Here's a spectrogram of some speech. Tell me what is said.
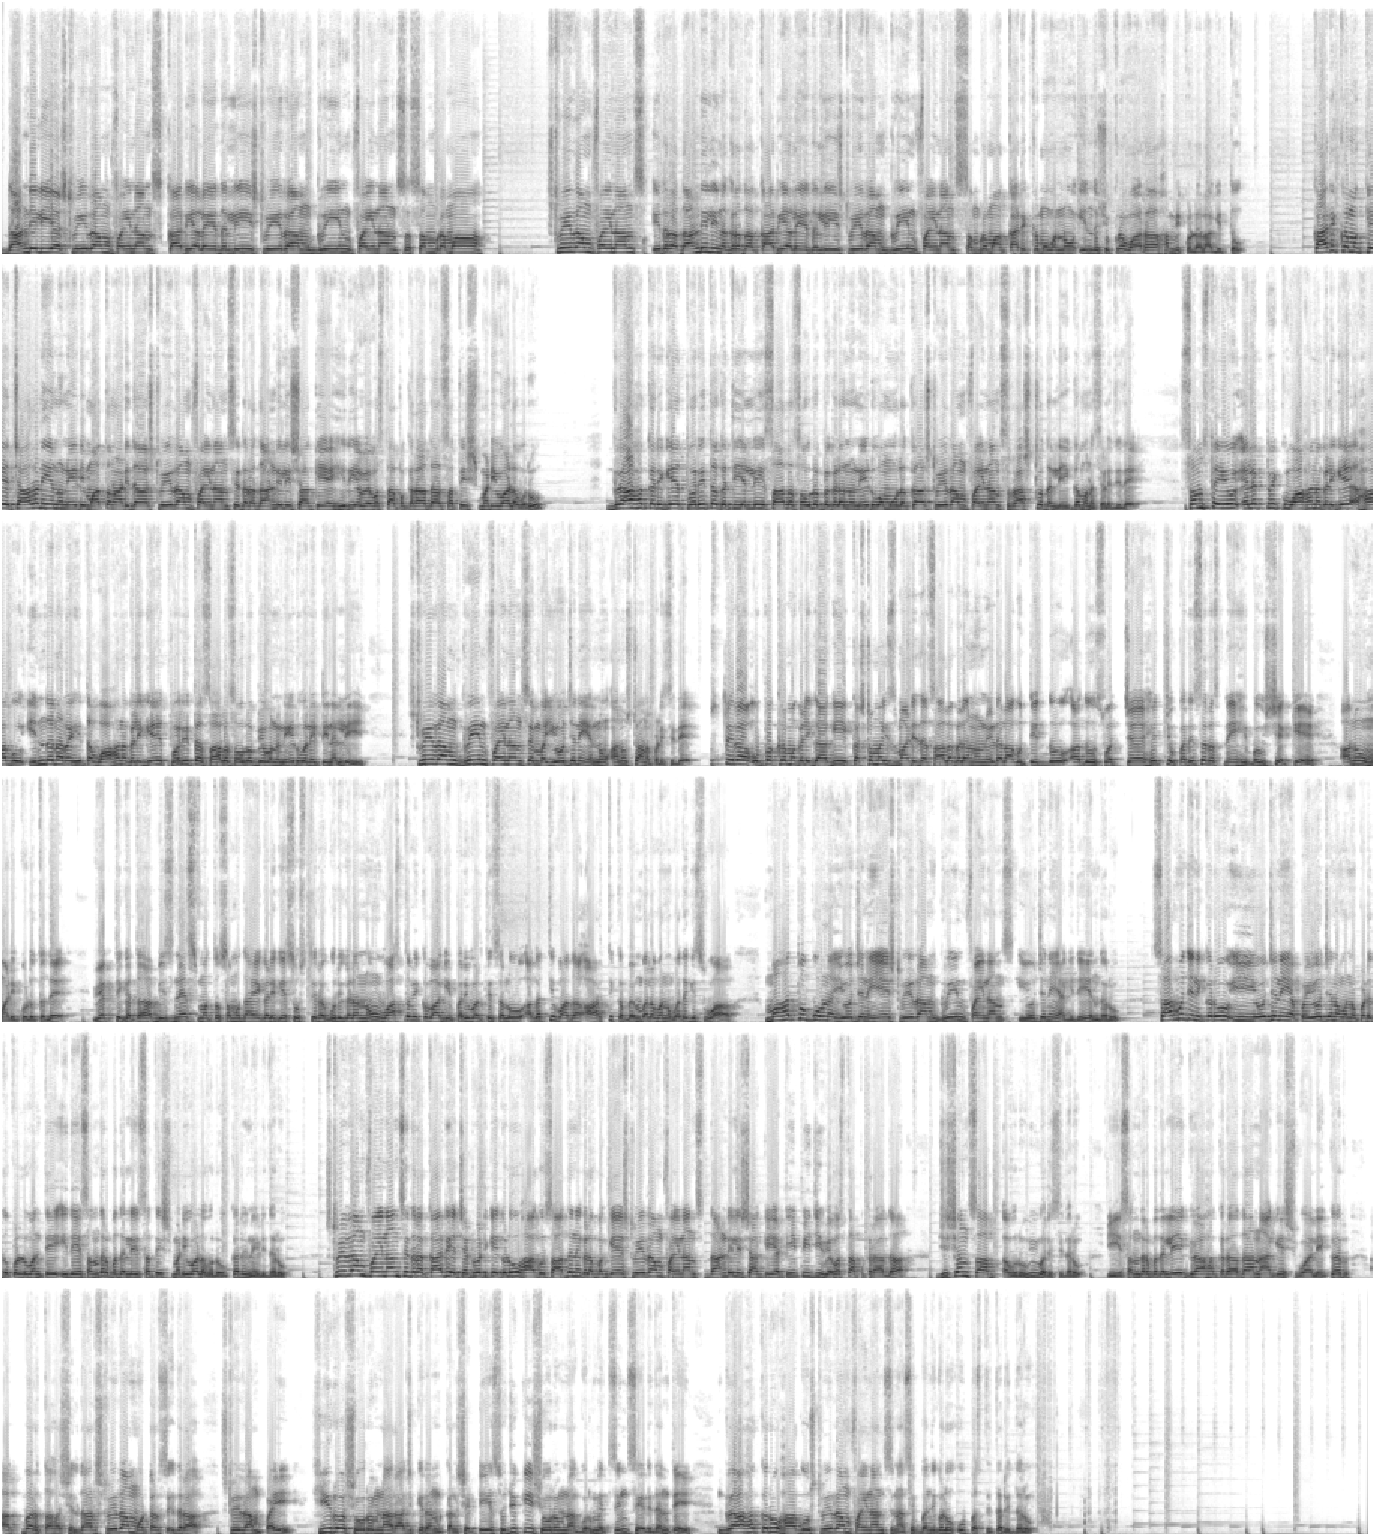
ದಾಂಡೇಲಿಯ Shriram finance ಕಾರ್ಯಾಲಯದಲ್ಲಿ Shriram green finance ಸಂಭ್ರಮ. Shriram finance ಇದರ ದಾಂಡೇಲಿ ನಗರದ ಕಾರ್ಯಾಲಯದಲ್ಲಿ ಶ್ರೀರಾಮ್ ಗ್ರೀನ್ ಫೈನಾನ್ಸ್ ಸಂಭ್ರಮ ಕಾರ್ಯಕ್ರಮವನ್ನು ಇಂದು ಶುಕ್ರವಾರ ಹಮ್ಮಿಕೊಳ್ಳಲಾಗಿತ್ತು. ಕಾರ್ಯಕ್ರಮಕ್ಕೆ ಚಾಲನೆಯನ್ನು ನೀಡಿ ಮಾತನಾಡಿದ ಶ್ರೀರಾಮ್ ಫೈನಾನ್ಸ್ ಇದರ ದಾಂಡೇಲಿ ಶಾಖೆಯ ಹಿರಿಯ ವ್ಯವಸ್ಥಾಪಕರಾದ ಸತೀಶ್ ಮಡಿವಾಳ್ ಅವರು ಗ್ರಾಹಕರಿಗೆ ತ್ವರಿತಗತಿಯಲ್ಲಿ ಸಾಲ ಸೌಲಭ್ಯಗಳನ್ನು ನೀಡುವ ಮೂಲಕ ಶ್ರೀರಾಮ್ ಫೈನಾನ್ಸ್ ರಾಷ್ಟ್ರದಲ್ಲಿ ಗಮನ ಸೆಳೆದಿದೆ. ಸಂಸ್ಥೆಯು ಎಲೆಕ್ಟ್ರಿಕ್ ವಾಹನಗಳಿಗೆ ಹಾಗೂ ಇಂಧನ ರಹಿತ ವಾಹನಗಳಿಗೆ ತ್ವರಿತ ಸಾಲ ಸೌಲಭ್ಯವನ್ನು ನೀಡುವ ನಿಟ್ಟಿನಲ್ಲಿ ಶ್ರೀರಾಮ್ ಗ್ರೀನ್ ಫೈನಾನ್ಸ್ ಎಂಬ ಯೋಜನೆಯನ್ನು ಅನುಷ್ಠಾನಪಡಿಸಿದೆ. ಸುಸ್ಥಿರ ಉಪಕ್ರಮಗಳಿಗಾಗಿ ಕಸ್ಟಮೈಸ್ ಮಾಡಿದ ಸಾಲಗಳನ್ನು ನೀಡಲಾಗುತ್ತಿದ್ದು, ಅದು ಸ್ವಚ್ಛ, ಹೆಚ್ಚು ಪರಿಸರ ಸ್ನೇಹಿ ಭವಿಷ್ಯಕ್ಕೆ ಅನುವು ಮಾಡಿಕೊಡುತ್ತದೆ. ವ್ಯಕ್ತಿಗತ ಬಿಸ್ನೆಸ್ ಮತ್ತು ಸಮುದಾಯಗಳಿಗೆ ಸುಸ್ಥಿರ ಗುರಿಗಳನ್ನು ವಾಸ್ತವಿಕವಾಗಿ ಪರಿವರ್ತಿಸಲು ಅಗತ್ಯವಾದ ಆರ್ಥಿಕ ಬೆಂಬಲವನ್ನು ಒದಗಿಸುವ ಮಹತ್ವಪೂರ್ಣ ಯೋಜನೆಯೇ ಶ್ರೀರಾಮ್ ಗ್ರೀನ್ ಫೈನಾನ್ಸ್ ಯೋಜನೆಯಾಗಿದೆ ಎಂದರು. ಸಾರ್ವಜನಿಕರು ಈ ಯೋಜನೆಯ ಪ್ರಯೋಜನವನ್ನು ಪಡೆದುಕೊಳ್ಳುವಂತೆ ಇದೇ ಸಂದರ್ಭದಲ್ಲಿ ಸತೀಶ್ ಮಡಿವಾಳ್ ಅವರು ಕರೆ ನೀಡಿದರು. ಶ್ರೀರಾಮ್ ಫೈನಾನ್ಸ್ ಇದರ ಕಾರ್ಯ ಚಟುವಟಿಕೆಗಳು ಹಾಗೂ ಸಾಧನೆಗಳ ಬಗ್ಗೆ ಶ್ರೀರಾಮ್ ಫೈನಾನ್ಸ್ ದಾಂಡೇಲಿ ಶಾಖೆಯ ಟಿಪಿಜಿ ವ್ಯವಸ್ಥಾಪಕರಾದ ಜಿಶನ್ ಸಾಬ್ ಅವರು ವಿವರಿಸಿದರು. ಈ ಸಂದರ್ಭದಲ್ಲಿ ಗ್ರಾಹಕರಾದ ನಾಗೇಶ್ ವಾಲಿಕರ್, ಅಕ್ಬರ್ ತಹಶೀಲ್ದಾರ್, ಶ್ರೀರಾಮ್ ಮೋಟರ್ಸ್ ಇದರ ಶ್ರೀರಾಮ್ ಪೈ, ಹೀರೋ ಶೋರೂಮ್ನ ರಾಜಕಿರಣ್ ಕಲ್ಶೆಟ್ಟಿ, ಸುಜುಕಿ ಶೋರೂಮ್ನ ಗುರ್ಮಿತ್ ಸಿಂಗ್ ಸೇರಿದಂತೆ ಗ್ರಾಹಕರು ಹಾಗೂ ಶ್ರೀರಾಮ್ ಫೈನಾನ್ಸ್ನ ಸಿಬ್ಬಂದಿಗಳು ಉಪಸ್ಥಿತರಿದ್ದರು.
